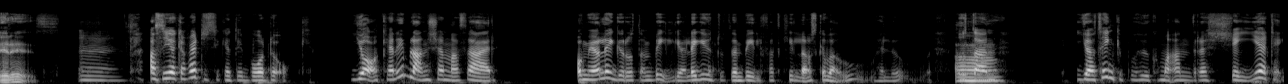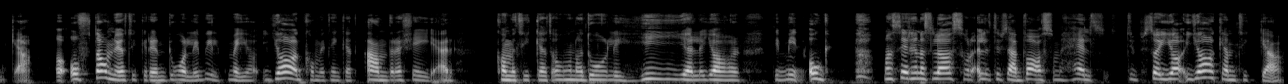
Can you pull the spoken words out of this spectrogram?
it is. Alltså jag kan faktiskt tycka att det är både och. Jag kan ibland känna så här. Om jag lägger ut en bild, jag lägger ju inte ut en bild för att killar ska bara oh hello. Utan jag tänker på hur kommer andra tjejer tänka. Och ofta om jag tycker det är en dålig bild på mig, jag, jag kommer tänka att andra tjejer kommer tycka att oh, hon har dålig hy eller jag har, det är min, och man ser hennes löshår eller typ så här, vad som helst. Typ så jag, jag kan tycka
